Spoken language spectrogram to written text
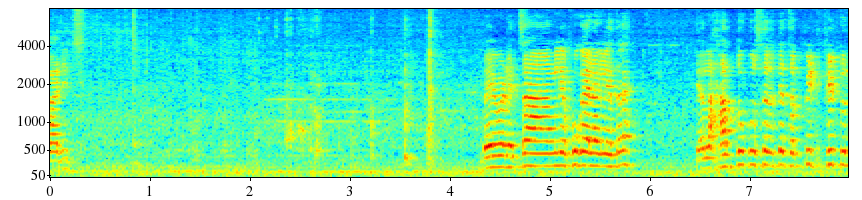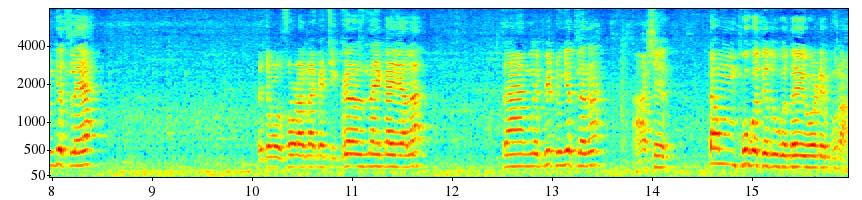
बारीच. दहीवडे चांगले फुगायला लागले तर? त्याला हात दुखू सर त्याचं पीठ फिटून घेतलं या. त्याच्यामुळे सोडा टाकायची गरज नाही काय याला. चांगलं फिटून घेतलं ना असे टम फुगत येत उगं दहीवडे पुन्हा.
